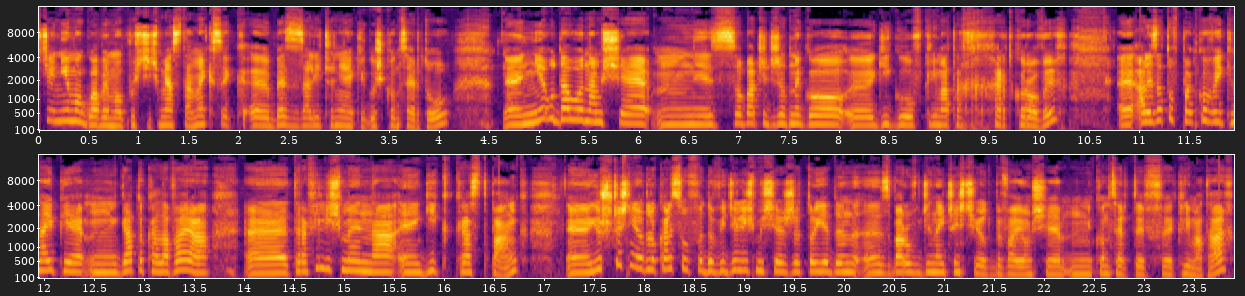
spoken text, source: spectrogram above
Oczywiście nie mogłabym opuścić miasta Meksyk e, bez zaliczenia jakiegoś koncertu. E, nie udało nam się mm, zobaczyć żadnego e, gigu w klimatach hardkorowych, ale za to w punkowej knajpie mm, Gato Calavera trafiliśmy na gig Crust Punk. Już wcześniej od lokalsów dowiedzieliśmy się, że to jeden z barów, gdzie najczęściej odbywają się mm, koncerty w klimatach.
